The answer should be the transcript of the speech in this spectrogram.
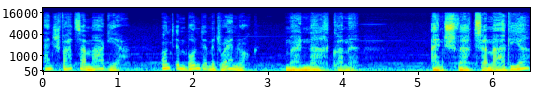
Ein schwarzer Magier. Und im Bunde mit Ranrock. Mein Nachkomme. Ein schwarzer Magier?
